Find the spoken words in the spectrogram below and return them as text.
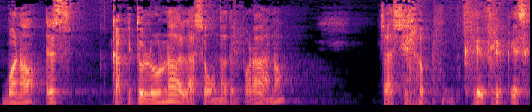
Bueno, es capítulo 1 de la segunda temporada, ¿no? O sea, sí, lo, quiero decir que es,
